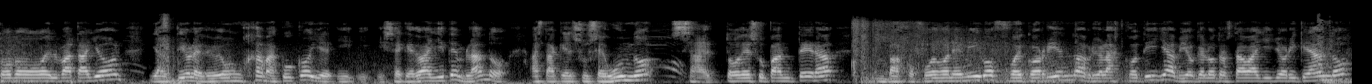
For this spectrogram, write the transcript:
todo el batallón y al tío le dio un jamacuco y, se quedó allí temblando hasta que su segundo saltó de su pantera bajo fuego enemigo, fue corriendo, abrió la escotilla, vio que el otro estaba allí lloriqueando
